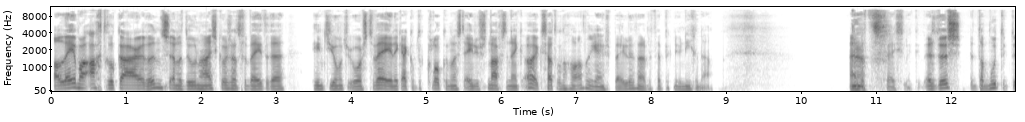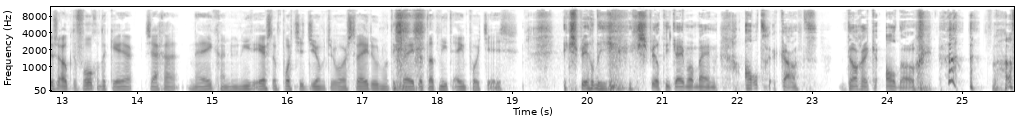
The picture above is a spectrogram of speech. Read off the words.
alleen maar achter elkaar runs aan het doen, highscores aan het verbeteren in Geometry Wars 2. En ik kijk op de klok en dan is het 1 uur s'nachts. En denk oh, ik zou toch nog een andere game spelen? Nou, dat heb ik nu niet gedaan. En ja. dat is vreselijk. Dus, dus dan moet ik dus ook de volgende keer zeggen: nee, ik ga nu niet eerst een potje Geometry Wars 2 doen, want ik weet dat dat niet één potje is. Ik speel die, ik speel die game op mijn alt-account, Dark Aldo. Wat?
